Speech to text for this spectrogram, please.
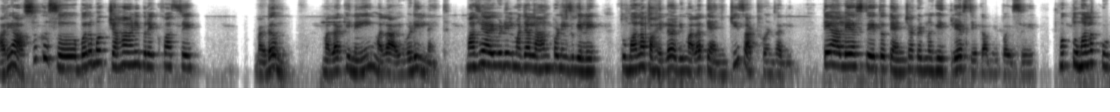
अरे असं कसं? बरं मग चहा आणि ब्रेकफास्टचे मॅडम मला की नाही मला आईवडील नाहीत. माझे आईवडील माझ्या लहानपणीच गेले. तुम्हाला पाहिलं आणि मला त्यांचीच आठवण झाली. ते आले असते तर त्यांच्याकडनं घेतले असते का मी पैसे? मग तुम्हाला कु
